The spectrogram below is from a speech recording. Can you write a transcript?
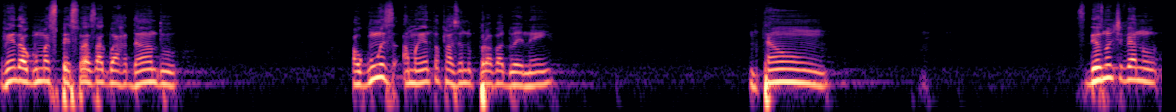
vendo algumas pessoas aguardando. Alguns amanhã estão fazendo prova do Enem. Então, se Deus não estiver no,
